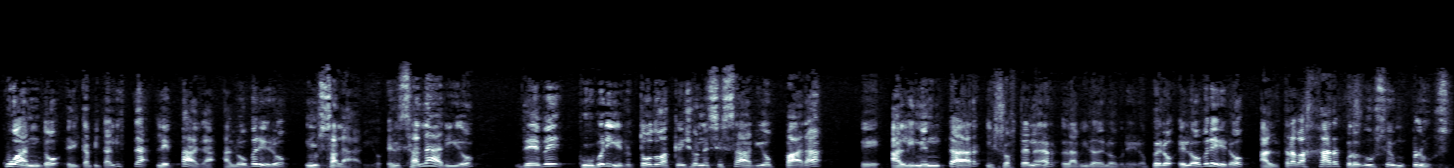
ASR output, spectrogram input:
cuando el capitalista le paga al obrero un salario. El salario debe cubrir todo aquello necesario para eh, alimentar y sostener la vida del obrero. Pero el obrero, al trabajar, produce un plus.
